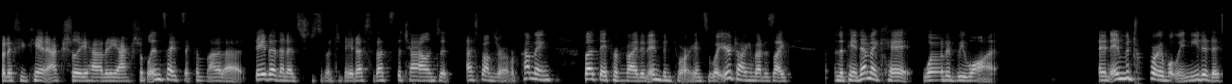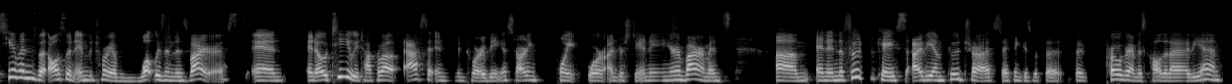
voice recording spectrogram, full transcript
but if you can't actually have any actionable insights that come out of that data, then it's just a bunch of data. So that's the challenge that SBOMs are overcoming, but they provide an inventory. And so what you're talking about is like when the pandemic hit, what did we want? An inventory of what we needed as humans, but also an inventory of what was in this virus. And in OT, we talk about asset inventory being a starting point for understanding your environments. Um, and in the food case, IBM Food Trust, I think is what the, the program is called at IBM,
